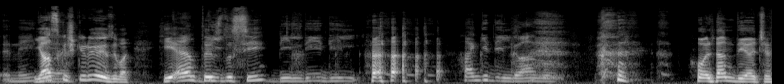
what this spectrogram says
E, neydi Yaz ya? kış giriyor yazıyor bak. He enters the sea. Bildiği dil. Hangi dildi abi Hollandiyaca.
